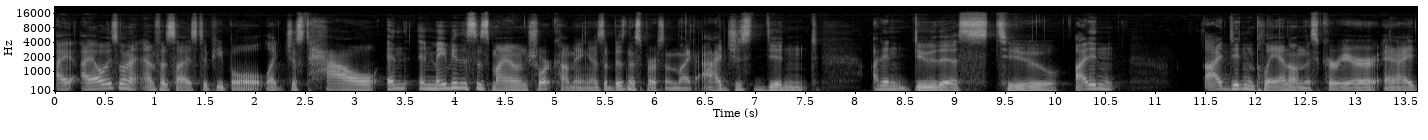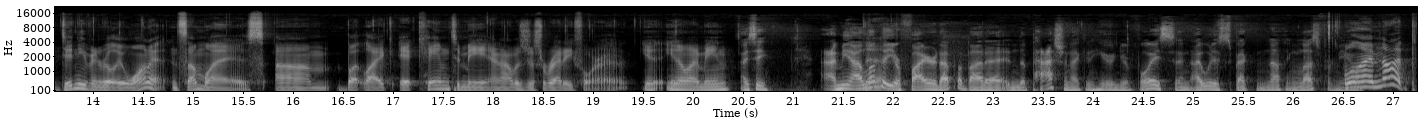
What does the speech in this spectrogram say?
I, I always want to emphasize to people like just how and and maybe this is my own shortcoming as a business person. Like I just didn't I didn't do this to I didn't I didn't plan on this career and I didn't even really want it in some ways. Um, but like it came to me and I was just ready for it. You, you know what I mean? I see. I mean, I love Yeah. that you're fired up about it and the passion I can hear in your voice, and I would expect nothing less from you. Well, I'm not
